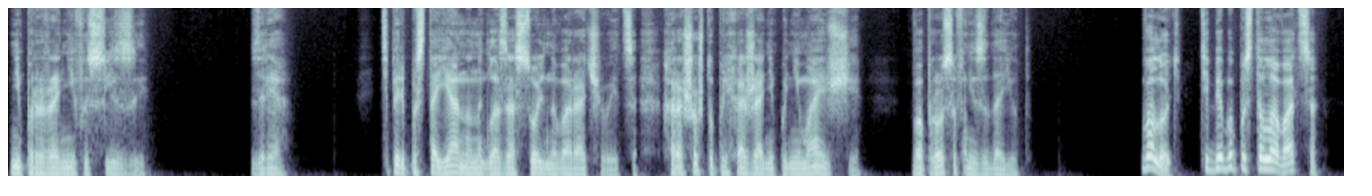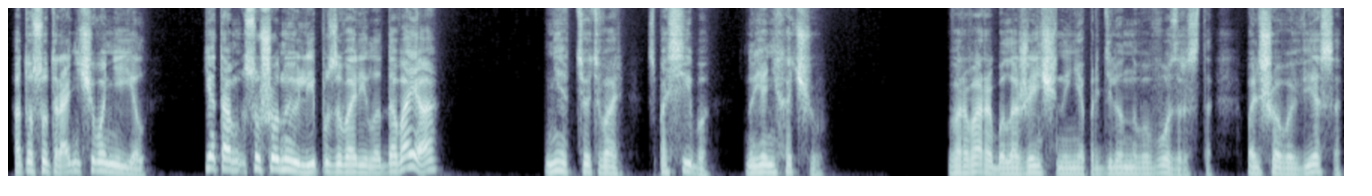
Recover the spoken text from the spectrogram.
не проронив и слезы. Зря. Теперь постоянно на глаза соль наворачивается. Хорошо, что прихожане понимающие, вопросов не задают. «Володь, тебе бы постоловаться, а то с утра ничего не ел. Я там сушеную липу заварила. Давай, а?» «Нет, тетя Варь, спасибо, но я не хочу». Варвара была женщиной неопределенного возраста, большого веса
